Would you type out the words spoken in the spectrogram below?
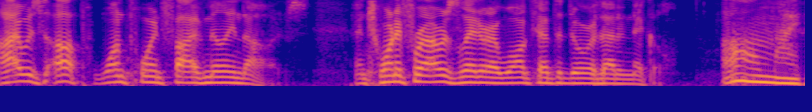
I was up 1.5 million dollars, and 24 hours later I walked out the door without a nickel. Oh my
